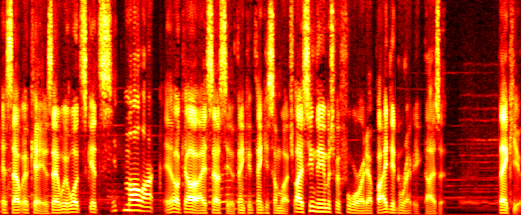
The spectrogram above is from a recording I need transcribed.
Is that okay? Is that what's it's? It's Moloch. Okay, oh, I see. Thank you, thank you so much. I've seen the image before, but I didn't recognize it. Thank you.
